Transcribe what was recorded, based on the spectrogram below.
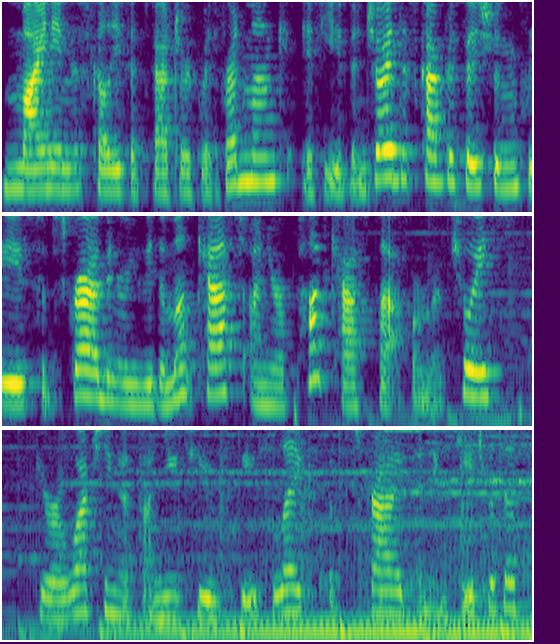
My name is Kelly Fitzpatrick with Red Monk. If you've enjoyed this conversation, please subscribe and review the Monkcast on your podcast platform of choice. If you are watching us on YouTube, please like, subscribe, and engage with us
